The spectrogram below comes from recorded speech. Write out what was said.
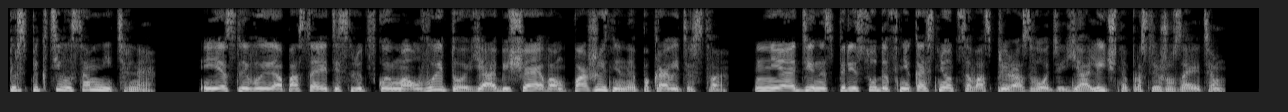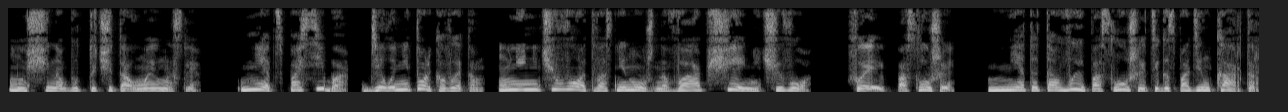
Перспектива сомнительная. Если вы опасаетесь людской молвы, то я обещаю вам пожизненное покровительство. Ни один из пересудов не коснется вас при разводе. Я лично прослежу за этим». Мужчина будто читал мои мысли. «Нет, спасибо. Дело не только в этом. Мне ничего от вас не нужно. Вообще ничего. Фэй, послушай». «Нет, это вы послушайте, господин Картер».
